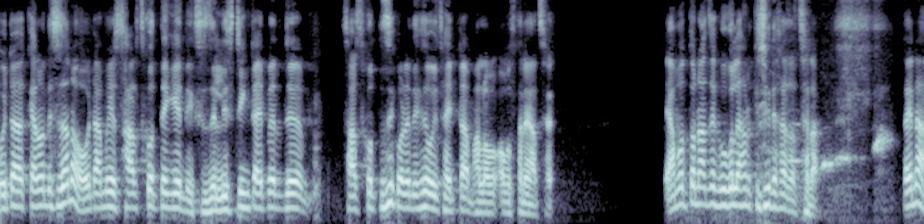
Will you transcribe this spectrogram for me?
ওইটা কেন দিচ্ছি জানো? ওইটা আমি সার্চ করতে গিয়ে দেখছি যে লিস্টিং টাইপের যে সার্চ করতেছি, করে দেখছি ওই সাইটটা ভালো অবস্থানে আছে। এমন তো না যে গুগলে এখন কিছুই দেখা যাচ্ছে না। তাই না?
